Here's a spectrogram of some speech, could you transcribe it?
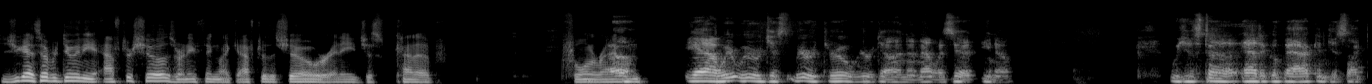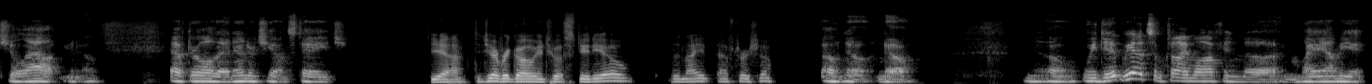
you guys ever do any after shows or anything like after the show or any just kind of fooling around? Yeah, we, we were just we were through. We were done, and that was it. You know, we just uh, had to go back and just like chill out. You know, after all that energy on stage. Yeah. Did you ever go into a studio the night after a show? Oh no, no, no. We did. We had some time off in uh, Miami,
